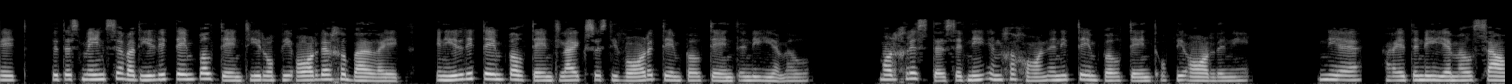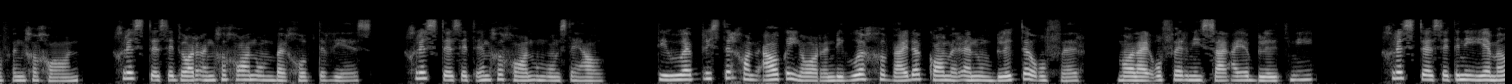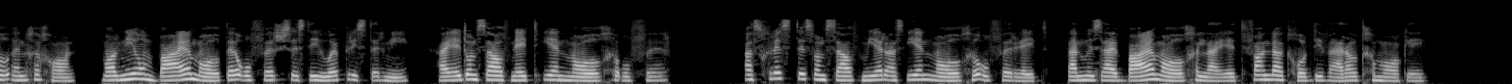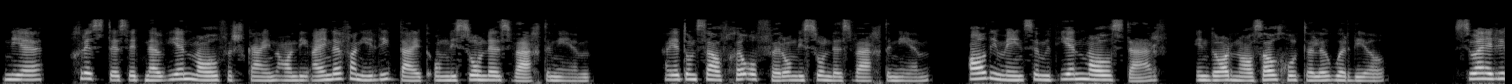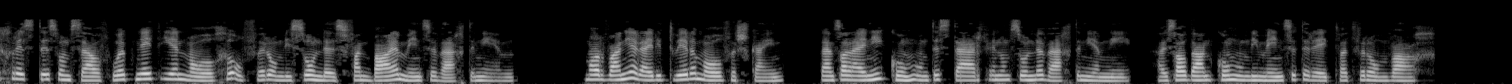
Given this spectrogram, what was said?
het, dit is mensen wat hier die tempeltent hier op die aarde gebouw het, en hier die tempeltent lijkt soos die ware tempeltent in die hemel. Maar Christus het niet ingegaan in die tempeltent op die aarde nie. Nee, hij het in die hemel zelf ingegaan. Christus het daar ingegaan om bij God te wees. Christus het ingegaan om ons te helpen. Die priester gaan elke jaar in die hooggewijde kamer in om bloed te offer, maar hij offer niet sy eie bloed nie. Christus het in die hemel ingegaan, maar niet om baie maal te offer soos die priester nie, hy het homself net eenmaal geoffer. Als Christus homself meer als eenmaal geoffer het, dan moest hij baie maal geleid van dat God die wereld gemaakt het. Nee, Christus het nou eenmaal verskyn aan die einde van hierdie tijd om die zondes weg te nemen. Hij het onszelf geoffer om die zondes weg te nemen. Al die mensen moet eenmaal sterf, en daarna zal God hulle oordeel. So het die Christus onszelf ook net eenmaal geoffer om die zondes van baie mensen weg te nemen. Maar wanneer hij die tweede maal verschijnt, dan zal hij niet komen om te sterven en om zonde weg te nemen. Hij zal dan komen om die mensen te red wat vir hom wacht.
